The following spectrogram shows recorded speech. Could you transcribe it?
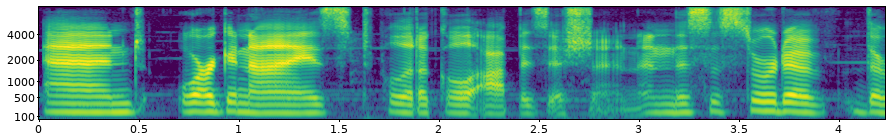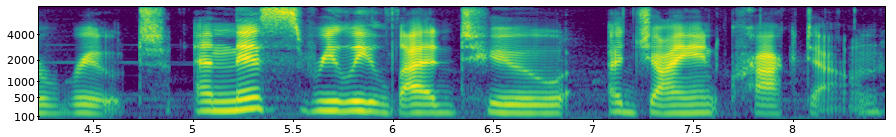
and organized political opposition. And this is sort of the root. And this really led to a giant crackdown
